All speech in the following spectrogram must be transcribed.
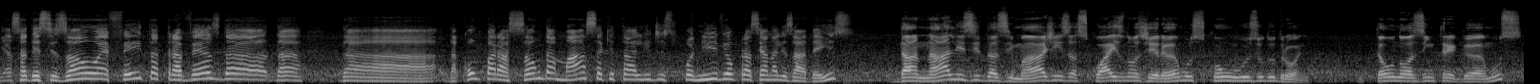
E essa decisão é feita através da, da, da, da comparação da massa que está ali disponível para ser analisada, é isso? Da análise das imagens as quais nós geramos com o uso do drone. Então nós entregamos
